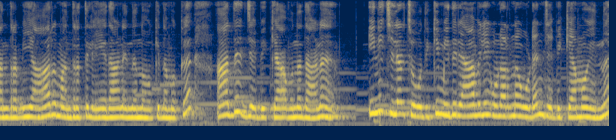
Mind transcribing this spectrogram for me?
മന്ത്രം ഈ ആറ് മന്ത്രത്തിൽ ഏതാണെന്ന് നോക്കി നമുക്ക് അത് ജപിക്കാവുന്നതാണ്. ഇനി ചിലർ ചോദിക്കും ഇത് രാവിലെ ഉണർന്ന ഉടൻ ജപിക്കാമോ എന്ന്?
